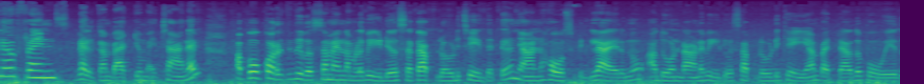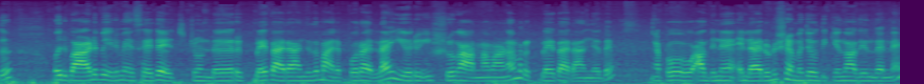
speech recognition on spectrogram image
Friends welcome back to my channel. അപ്പോൾ കുറച്ച് ദിവസമായി നമ്മൾ വീഡിയോസൊക്കെ അപ്ലോഡ് ചെയ്തിട്ട് ഞാൻ ഹോസ്പിറ്റലിലായിരുന്നു. അതുകൊണ്ടാണ് വീഡിയോസ് അപ്ലോഡ് ചെയ്യാൻ പറ്റാതെ പോയത്. ഒരുപാട് പേര് മെസ്സേജ് അയച്ചിട്ടുണ്ട്. റിപ്ലൈ തരാഞ്ഞത് മനഃപൂർവമല്ല. ഈ ഒരു ഇഷ്യൂ കാരണമാണ് റിപ്ലൈ തരാഞ്ഞത്. അപ്പോൾ അതിന് എല്ലാവരോടും ക്ഷമ ചോദിക്കുന്നു ആദ്യം തന്നെ.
